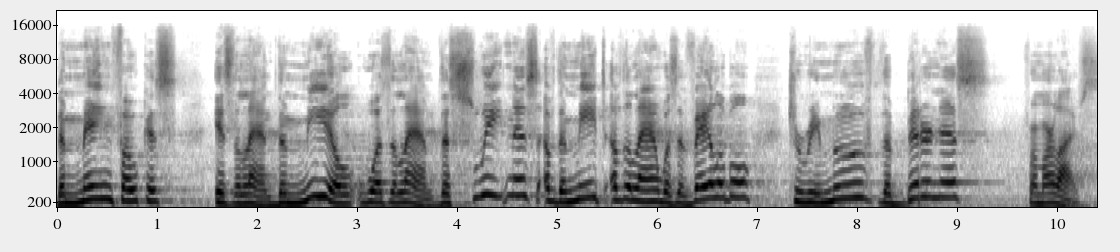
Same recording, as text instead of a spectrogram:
The main focus is the lamb. The meal was the lamb. The sweetness of the meat of the lamb was available to remove the bitterness from our lives.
